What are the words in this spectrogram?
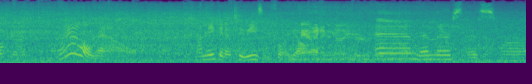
Okay. Well, now. I'm making it too easy for y'all. And then there's this one.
